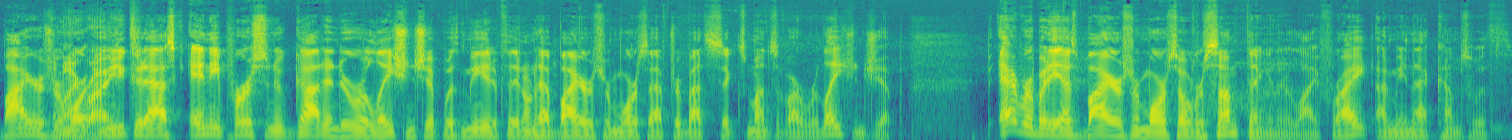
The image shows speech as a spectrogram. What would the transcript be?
Buyer's Am I remorse. right? mean, you could ask any person who got into a relationship with me if they don't have buyer's remorse after about six months of our relationship. Everybody has buyer's remorse over something in their life, right? I mean, that comes with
